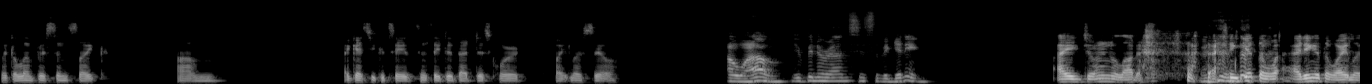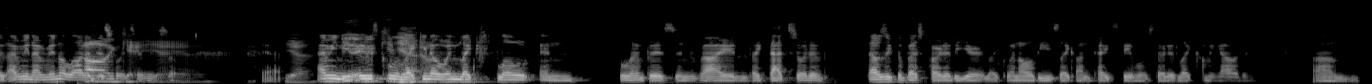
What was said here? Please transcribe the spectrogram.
with Olympus since like, um, I guess you could say since they did that Discord whitelist sale. Oh wow, you've been around since the beginning. I joined a lot of. I didn't get the I didn't get the whitelist. I mean, I'm in a lot of Oh, Discord okay. servers. Yeah, So yeah. yeah. Yeah. I mean, We it, was cool. Like you know when like Float and Olympus and Rai, like that sort of that was like the best part of the year. Like when all these like unpegged stables started like coming out and um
